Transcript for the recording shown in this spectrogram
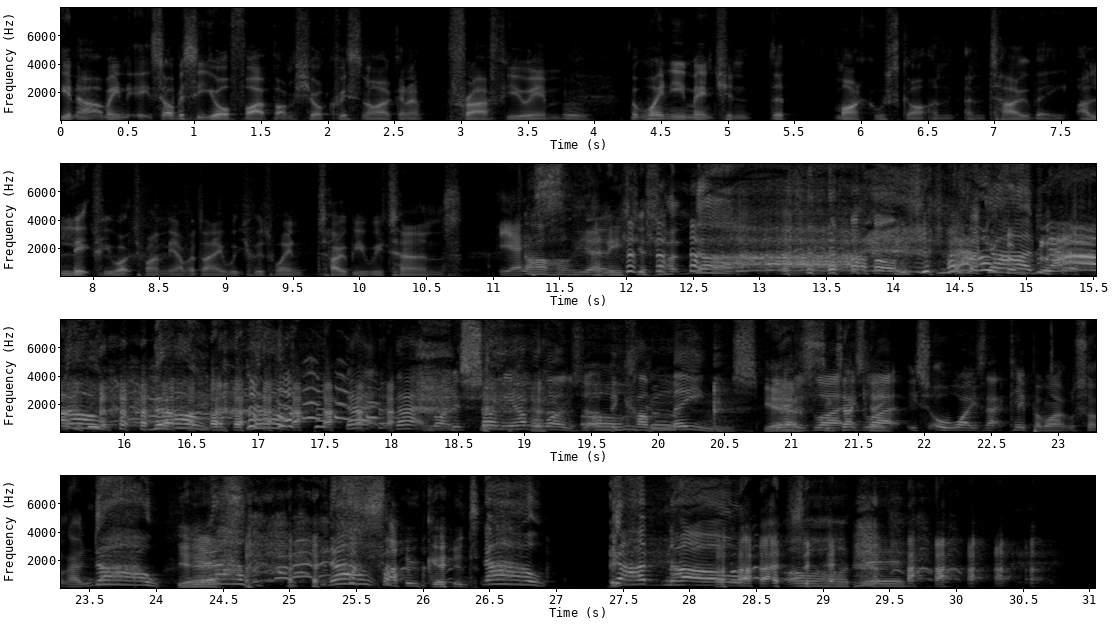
you know i mean it's obviously your five but i'm sure chris and i are going to throw a few in Hmm. but when you mentioned the Michael Scott and, and Toby. I literally watched one the other day, which was when Toby returns. Yes. Oh yeah. And he's just like, no! God, no, no, no, no. That, that, like, there's so many other ones that have become memes. Yeah. Because, like, exactly. it's like, it's always that clip of Michael Scott going, no, Yeah. no, no, so good. no, God, no. Oh dear.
